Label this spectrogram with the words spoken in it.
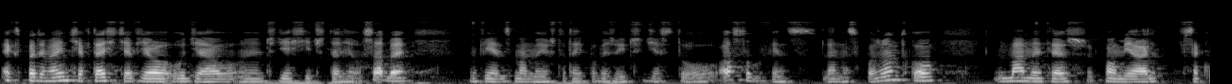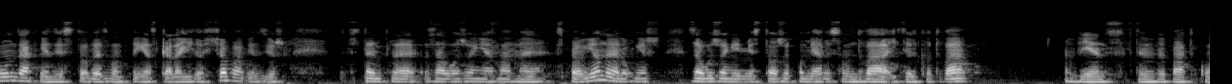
eksperymencie, w teście wzięło udział 34 y, osoby więc mamy już tutaj powyżej 30 osób, więc dla nas w porządku. Mamy też pomiar w sekundach, więc jest to bez wątpienia skala ilościowa, więc już wstępne założenia mamy spełnione. Również założeniem jest to, że pomiary są dwa i tylko dwa, więc w tym wypadku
